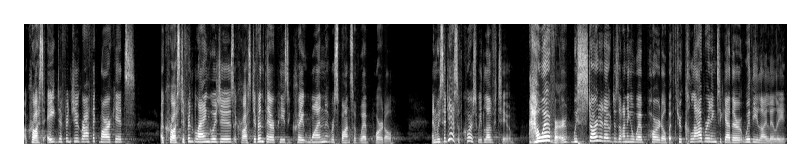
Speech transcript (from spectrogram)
across eight different geographic markets, across different languages, across different therapies, and create one responsive web portal? And we said, yes, of course, we'd love to. However, we started out designing a web portal, but through collaborating together with Eli Lilly,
